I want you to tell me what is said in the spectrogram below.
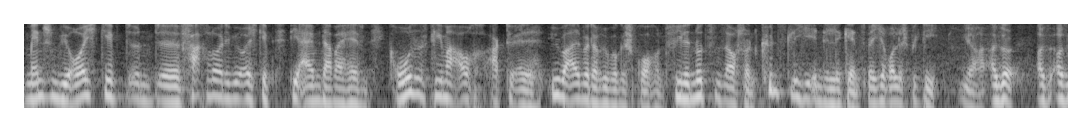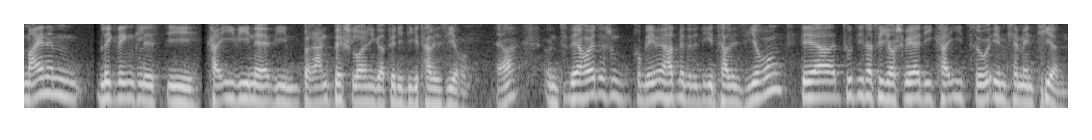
Menschen wie euch gibt und äh, Fachleute wie euch gibt, die einem dabei helfen. Großes Thema auch aktuell. Überall wird darüber gesprochen. Viele nutzen es auch schon. Künstliche Intelligenz. Welche Rolle spielt die? Ja, also aus, aus meinem Blickwinkel ist die KI wie, eine, wie ein Brandbeschleuniger für die Digitalisierung. Ja? Und wer heute schon Probleme hat mit der Digitalisierung, der tut sich natürlich auch schwer, die KI zu implementieren.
